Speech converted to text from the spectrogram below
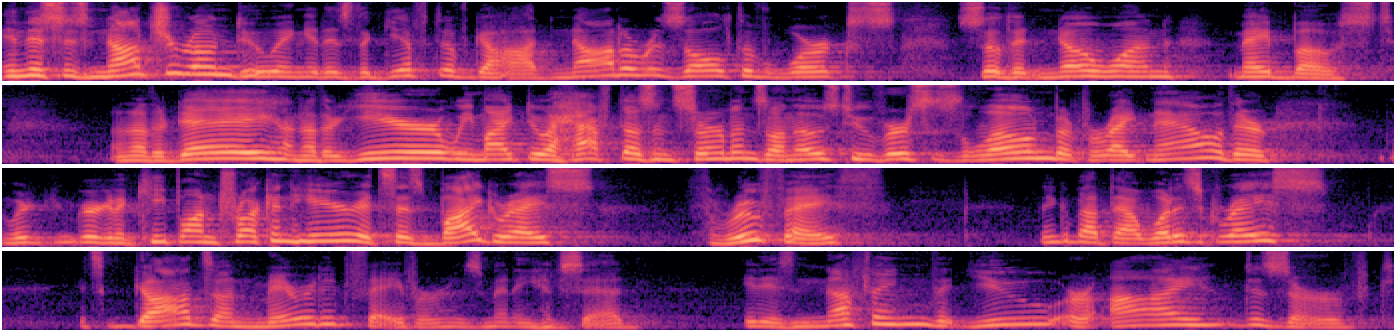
And this is not your own doing, it is the gift of God, not a result of works, so that no one may boast. Another day, another year, we might do a half dozen sermons on those two verses alone, but for right now, we're, we're going to keep on trucking here. It says, by grace, through faith. Think about that. What is grace? It's God's unmerited favor, as many have said. It is nothing that you or I deserved.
